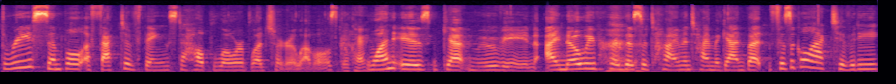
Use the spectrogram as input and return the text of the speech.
three simple, effective things to help lower blood sugar levels. Okay. One is get moving. I know we've heard this a time and time again, but physical activity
